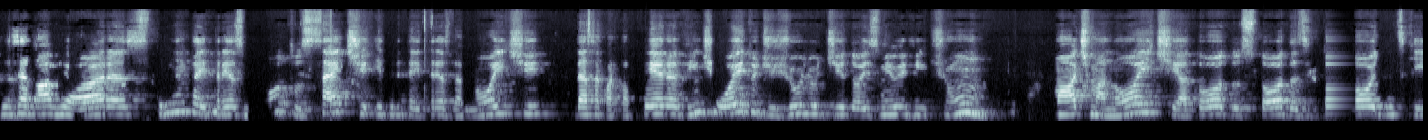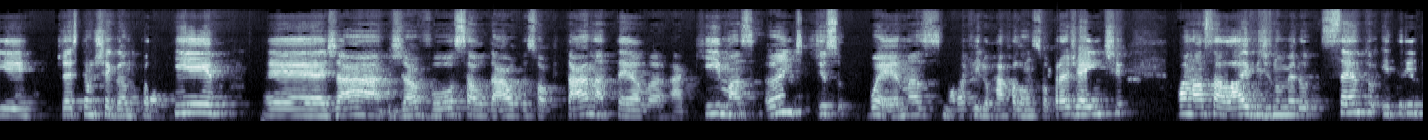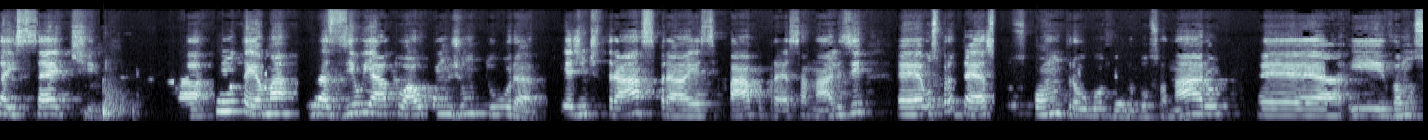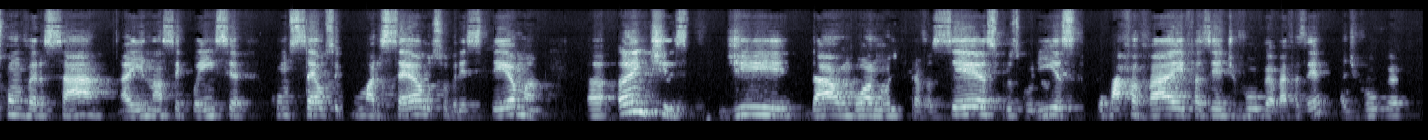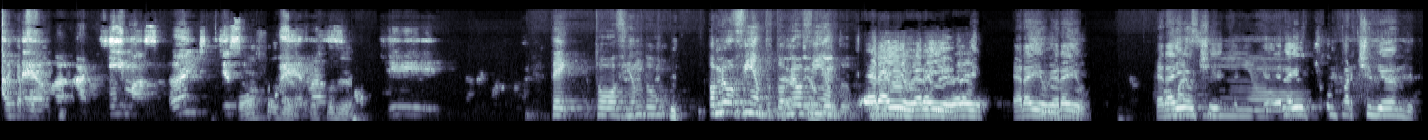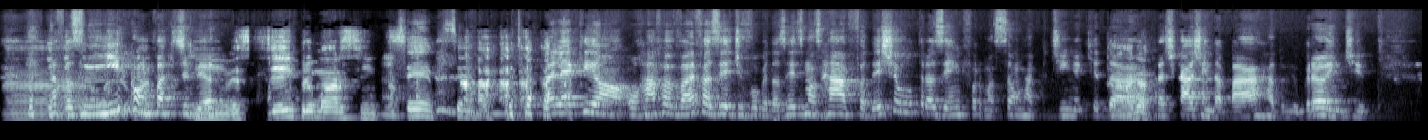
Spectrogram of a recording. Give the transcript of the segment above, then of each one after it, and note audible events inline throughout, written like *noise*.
19 horas 33 minutos, 7 e 33 da noite dessa quarta-feira, 28 de julho de 2021. Uma ótima noite a todos, todas e todos que já estão chegando por aqui. É, já, já vou saudar o pessoal que está na tela aqui, mas antes disso, buenas, maravilha, o Rafa lançou para gente a nossa live de número 137 com o tema Brasil e a atual conjuntura. E a gente traz para esse papo, para essa análise, é, os protestos contra o governo Bolsonaro, é, e vamos conversar aí na sequência com o Celso e com o Marcelo sobre esse tema. Uh, antes de dar uma boa noite para vocês, para os guris. O Rafa vai fazer, divulga, vai fazer? A divulga a tela aqui, mas antes disso, posso fazer, posso fazer. De... Tem, tô ouvindo, tô me ouvindo, tô é, me ouvindo. Era eu, era eu, era eu, era eu, era eu. Era eu, te, era eu te compartilhando. Ah, me compartilhando. é sempre o Marcinho. Sempre, sempre. *laughs* Olha aqui, ó, o Rafa vai fazer divulga das redes, mas Rafa, deixa eu trazer a informação rapidinho aqui da Traga. praticagem da Barra do Rio Grande.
